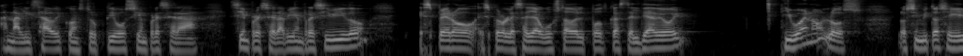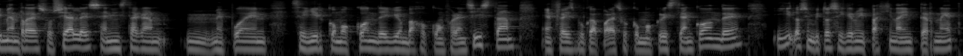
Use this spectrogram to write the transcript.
analizado y constructivo siempre será, siempre será bien recibido. Espero, espero les haya gustado el podcast del día de hoy. Y bueno, los, los invito a seguirme en redes sociales. En Instagram me pueden seguir como conde-conferencista. En Facebook aparezco como Cristian Conde. Y los invito a seguir mi página de internet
